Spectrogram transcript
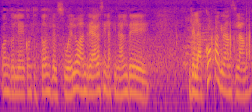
Cuando le contestó desde el suelo a Andrea Agassi en la final de, de la Copa Grand Slam.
